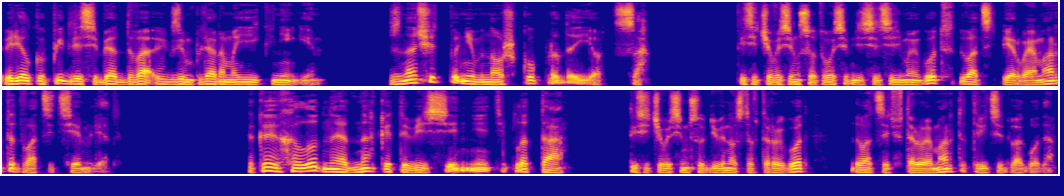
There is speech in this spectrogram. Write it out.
велел купить для себя два экземпляра моей книги. Значит, понемножку продается. 1887 год, 21 марта, 27 лет. Какая холодная, однако, это весенняя теплота. 1892 год, 22 марта, 32 года.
